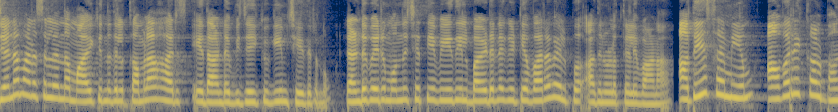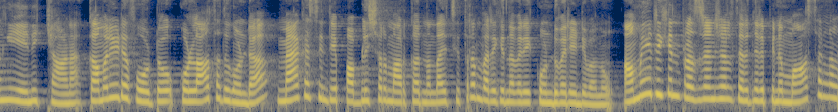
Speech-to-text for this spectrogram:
ജനമനസ്സിൽ നിന്ന് മായ്ക്കുന്നതിൽ കമലാ ഹാരിസ് ഏതാണ്ട് വിജയിക്കുകയും ചെയ്തിരുന്നു. രണ്ടുപേരും ഒന്നിച്ചെത്തിയ വേദിയിൽ ബൈഡന് കിട്ടിയ വരവേൽപ്പ് അതിനുള്ള തെളിവാണ്. അതേസമയം അവരെക്കാൾ ഭംഗി എനിക്കാണ്. കമലയുടെ ഫോട്ടോ കൊള്ളാത്തതുകൊണ്ട് മാഗസിന്റെ പബ്ലിഷർമാർക്ക് നന്നായി ചിത്രം വരയ്ക്കുന്നവരെ കൊണ്ടുവരേണ്ടി വന്നു. അമേരിക്കൻ പ്രസിഡൻഷ്യൽ തെരഞ്ഞെടുപ്പിന് മാസങ്ങൾ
